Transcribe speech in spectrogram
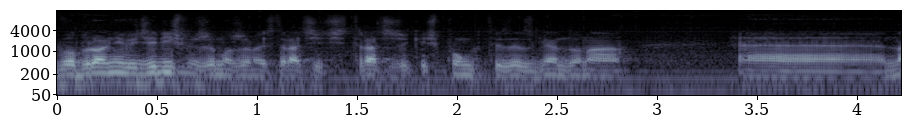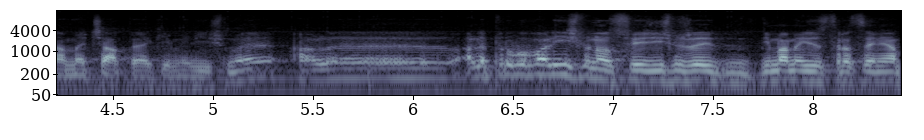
w obronie wiedzieliśmy, że możemy stracić, stracić jakieś punkty ze względu na, e, na meczapy, jakie mieliśmy, ale, ale próbowaliśmy, no, stwierdziliśmy, że nie mamy nic do stracenia,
